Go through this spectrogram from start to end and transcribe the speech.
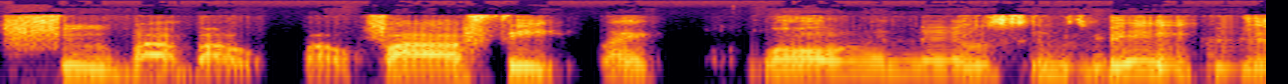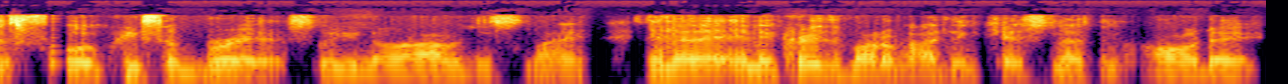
shoot about, about about five feet, like long, and it was it was big, just for a piece of bread. So you know, I was just like, and and the crazy part about it, I didn't catch nothing all day.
